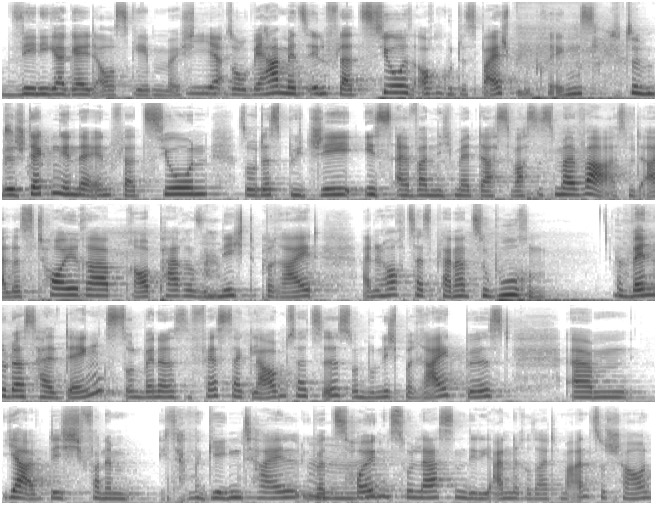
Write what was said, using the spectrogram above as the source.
weniger Geld ausgeben möchten. Ja. So, wir haben jetzt Inflation, ist auch ein gutes Beispiel übrigens. Stimmt. Wir stecken in der Inflation, so das Budget ist einfach nicht mehr das, was es mal war. Es wird alles teurer, Brautpaare sind nicht bereit, einen Hochzeitsplaner zu buchen. Wenn du das halt denkst und wenn das ein fester Glaubenssatz ist und du nicht bereit bist, ähm, ja, dich von einem, ich sag mal, Gegenteil mhm. überzeugen zu lassen, dir die andere Seite mal anzuschauen,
